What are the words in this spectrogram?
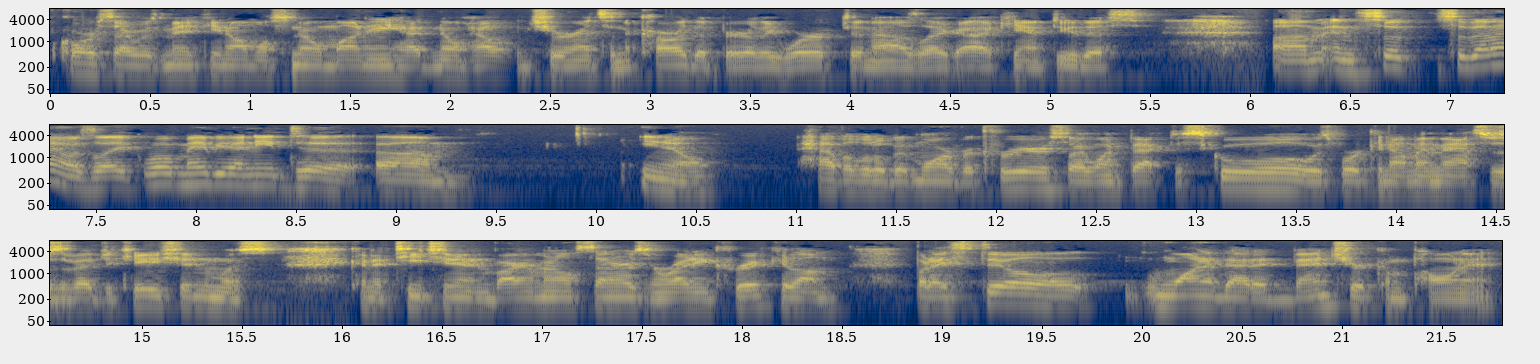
of course I was making almost no money, had no health insurance, and a car that barely worked, and I was like, I can't do this. Um, and so so then I was like, well, maybe I need to, um, you know, have a little bit more of a career. So I went back to school, was working on my master's of education, was kind of teaching in environmental centers and writing curriculum. But I still wanted that adventure component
